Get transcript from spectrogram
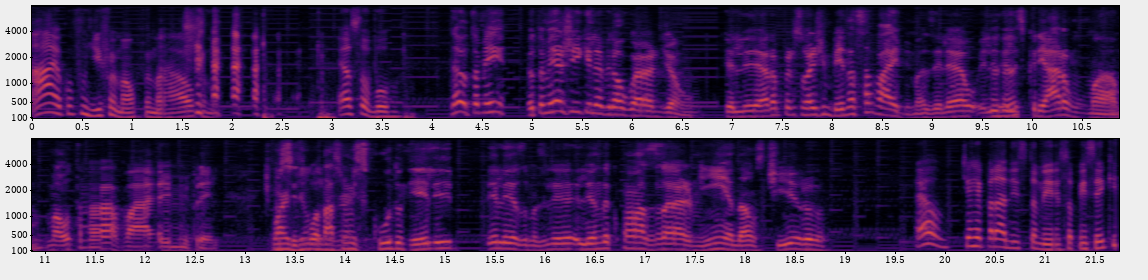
Ah, eu confundi, foi mal, foi mal, foi mal. é, eu sou burro. Não, eu também, eu também achei que ele ia virar o guardião. Ele era um personagem bem nessa vibe, mas ele é, ele- Uhum. eles criaram uma, uma outra vibe pra ele. Tipo, se eles Guardião do botassem um escudo nele, beleza, mas ele, ele anda com umas arminhas, dá uns tiros. É, eu tinha reparado nisso também, eu só pensei que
